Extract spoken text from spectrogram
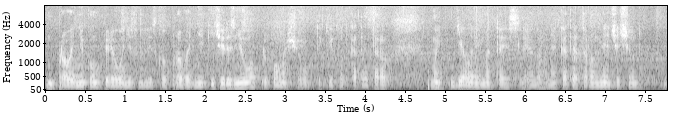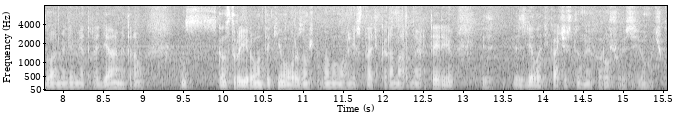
ну, проводником в переводе с английского проводник. И через него при помощи вот таких вот катетеров мы делаем это исследование. Катетер он меньше, чем 2 мм диаметром. Он сконструирован таким образом, чтобы мы могли стать коронарную артерию и сделать качественную, хорошую съемочку.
